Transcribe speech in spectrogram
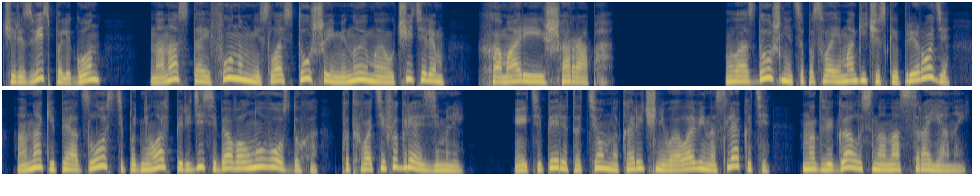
Через весь полигон на нас тайфуном неслась туша, именуемая учителем Хамарией Шарапа. Воздушница по своей магической природе, она, кипя от злости, подняла впереди себя волну воздуха, подхватив и грязь земли. И теперь эта темно-коричневая лавина слякоти надвигалась на нас с Раяной.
